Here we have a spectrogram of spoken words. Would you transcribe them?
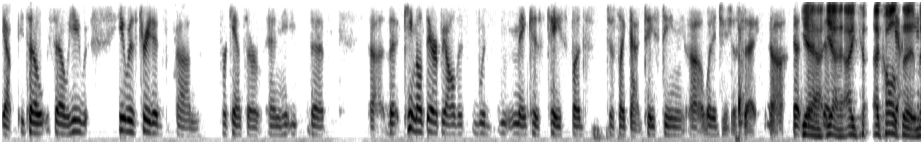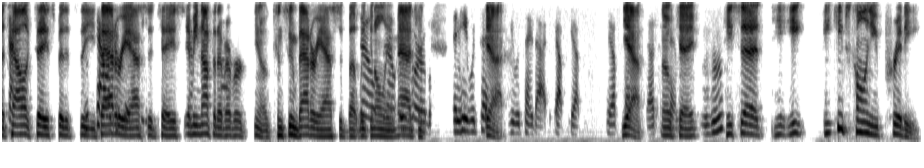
Yep. So so he he was treated um, for cancer, and he the uh, the chemotherapy all that would make his taste buds just like that tasting. Uh, what did you just say? Uh, that, Yeah, that- yeah. I, I call it Yeah, the yeah. metallic taste, but it's the Metallic battery taste. acid taste. I mean, not that I've ever, you know, consumed battery acid, but we can only no, imagine. And he would say Yeah. that. He would say that. Yep. Yep. Yep. Yeah. That's. Okay. Mhm. He said he he he keeps calling you pretty,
